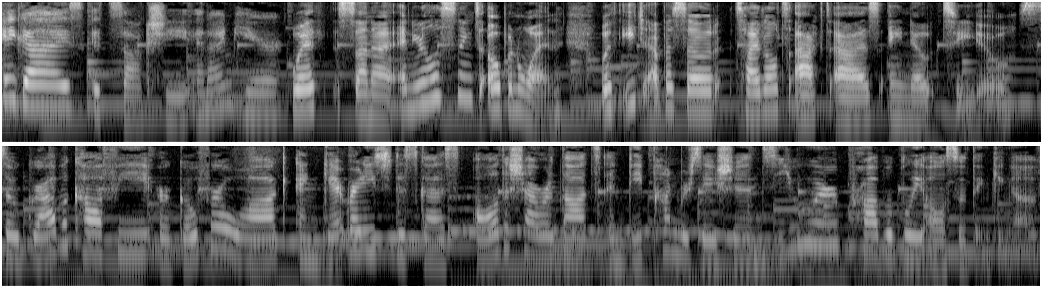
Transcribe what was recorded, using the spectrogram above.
Hey guys, it's Sakshi, and I'm here with Sana, and you're listening to Open When, with each episode titled to act as a note to you. So grab a coffee or go for a walk and get ready to discuss all the shower thoughts and deep conversations you were probably also thinking of.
